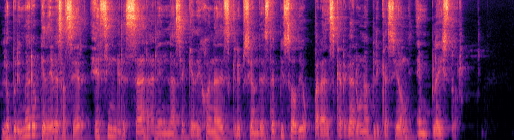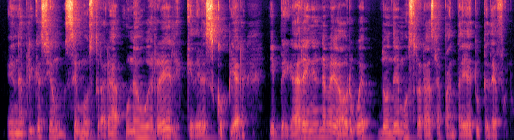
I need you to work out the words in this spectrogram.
Lo primero que debes hacer es ingresar al enlace que dejo en la descripción de este episodio para descargar una aplicación en Play Store. En la aplicación se mostrará una URL que debes copiar y pegar en el navegador web donde mostrarás la pantalla de tu teléfono.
